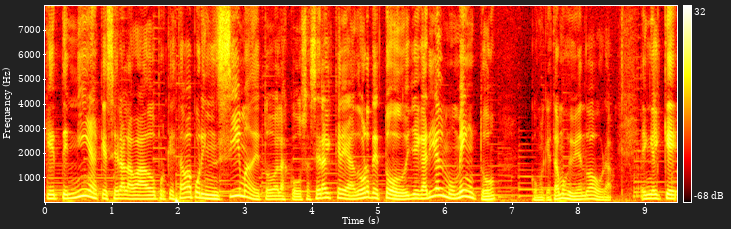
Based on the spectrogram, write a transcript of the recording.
que tenía que ser alabado porque estaba por encima de todas las cosas, era el creador de todo y llegaría el momento, como el que estamos viviendo ahora, en el que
